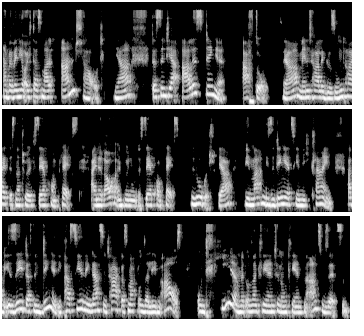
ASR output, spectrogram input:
Aber wenn ihr euch das mal anschaut, ja, das sind ja alles Dinge. Achtung, ja, mentale Gesundheit ist natürlich sehr komplex. Eine Raucherentwöhnung ist sehr komplex. Logisch, ja. Wir machen diese Dinge jetzt hier nicht klein. Aber ihr seht, das sind Dinge, die passieren den ganzen Tag. Das macht unser Leben aus. Und hier mit unseren Klientinnen und Klienten anzusetzen,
